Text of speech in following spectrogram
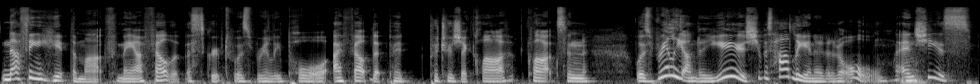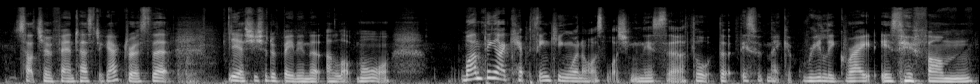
Nothing hit the mark for me. I felt that the script was really poor. I felt that Pa- Patricia Cla- Clarkson was really underused. She was hardly in it at all, and she is such a fantastic actress that yeah, she should have been in it a lot more. One thing I kept thinking when I was watching this, uh, I thought that this would make it really great, is if um,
